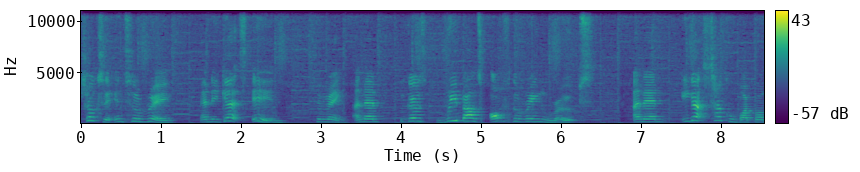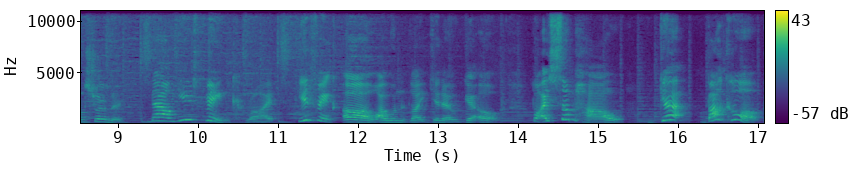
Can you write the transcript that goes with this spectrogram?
chucks it into the ring, and he gets in the ring, and then he goes rebounds off the ring ropes, and then he gets tackled by Braun Strowman. Now you'd think, right? You'd think, oh, I wouldn't like you know get up, but I somehow get back up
